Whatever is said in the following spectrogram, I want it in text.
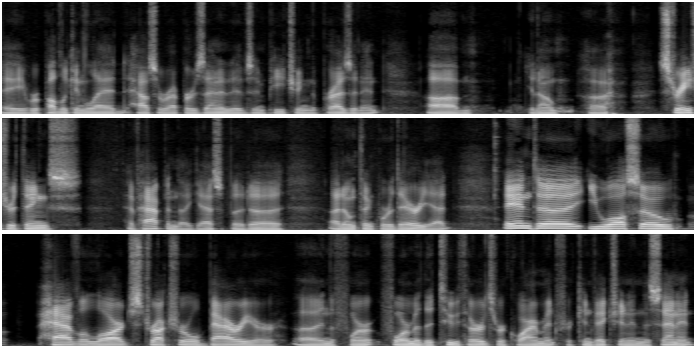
a Republican led House of Representatives impeaching the president. Um, you know, uh, stranger things have happened, I guess, but uh, I don't think we're there yet. And uh, you also have a large structural barrier uh, in the for- form of the two thirds requirement for conviction in the Senate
